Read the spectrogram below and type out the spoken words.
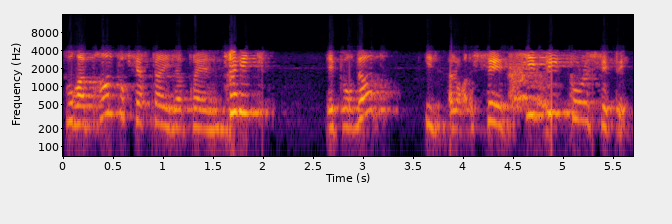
Pour apprendre, pour certains, ils apprennent très vite. Et pour d'autres, alors c'est typique pour le CP.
